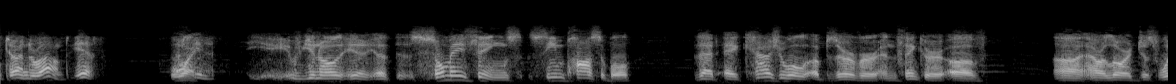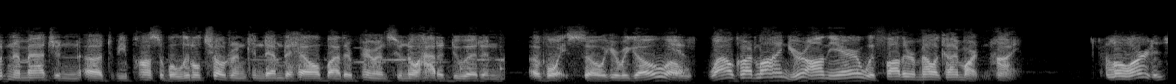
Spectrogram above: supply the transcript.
successfully turned around. Yes. Why? I mean, you you know, uh, uh, so many things seem possible that a casual observer and thinker of uh, our Lord just wouldn't imagine uh, to be possible. Little children condemned to hell by their parents who know how to do it and a voice. So here we go. Uh, Yes. Wildcard line, you're on the air with Father Malachi Martin. Hi. Hello, Art. It's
